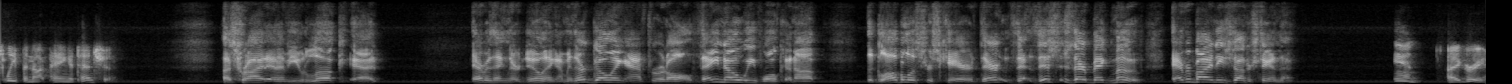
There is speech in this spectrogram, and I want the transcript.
asleep and not paying attention. That's right. And if you look at everything they're doing. I mean, they're going after it all. They know we've woken up. The globalists are scared. They're, th- this is their big move. Everybody needs to understand that. And I agree.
